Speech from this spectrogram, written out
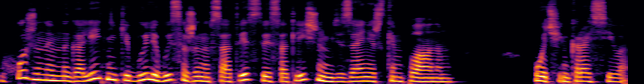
ухоженные многолетники были высажены в соответствии с отличным дизайнерским планом. Очень красиво.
